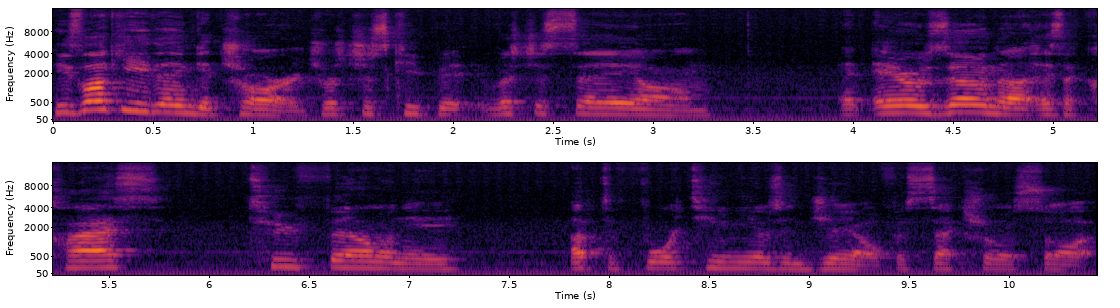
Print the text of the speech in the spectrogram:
he's lucky he didn't get charged. Let's just keep it. Let's just say, um, in Arizona is a class two felony, up to 14 years in jail for sexual assault.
